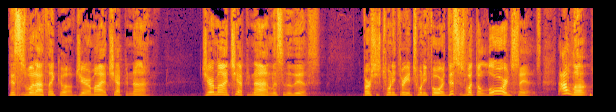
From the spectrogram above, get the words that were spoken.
This is what I think of Jeremiah chapter 9. Jeremiah chapter 9, listen to this. Verses 23 and 24. This is what the Lord says. I love,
